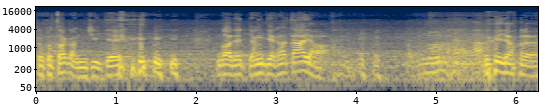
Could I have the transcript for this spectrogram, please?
tôi có tất cả gì chứ gọi để chẳng chỉ cá cá giờ bây giờ là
